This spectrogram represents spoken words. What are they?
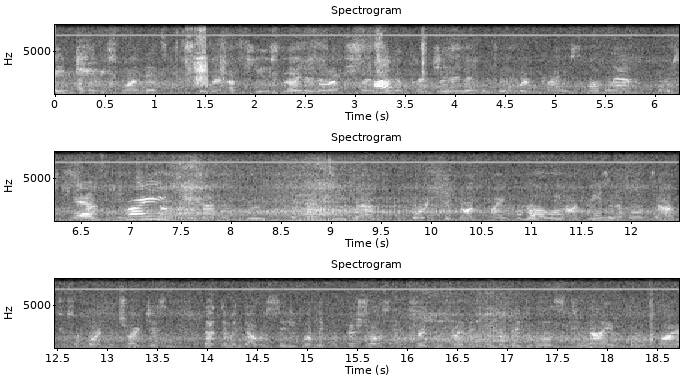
Right. other respondents who were accused of corruption Huh? in the purchase of overpriced land posts Yes, back in right. 2007. The anti-graft court did not find proof beyond reasonable doubt to support the charges that the Mandaue City public officials and certain private individuals connived to buy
